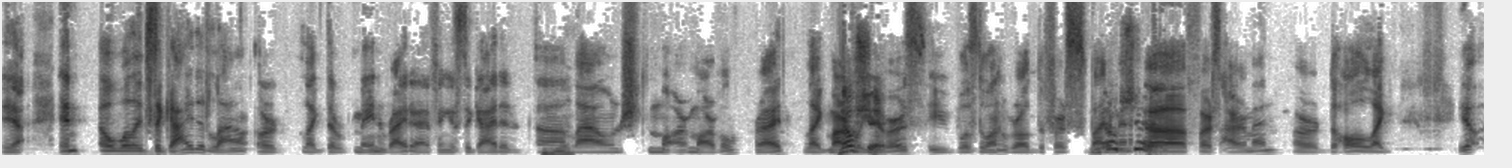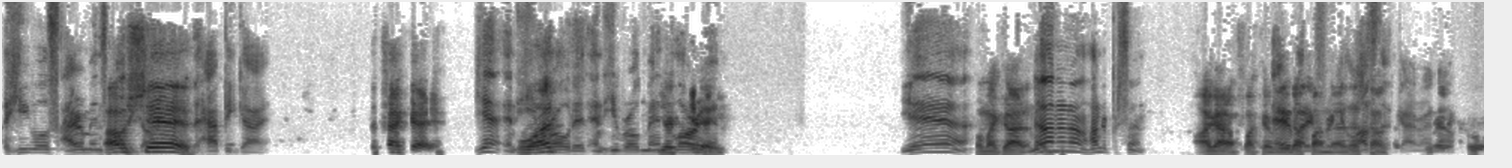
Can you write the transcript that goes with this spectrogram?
Yeah, and oh well, it's the guy that lounge or like the main writer. I think is the guy that uh, Mhm. launched Mar- Marvel, right? Like Marvel shit. Universe. He was the one who wrote the first Spider-Man, shit. uh, first Iron Man, or the whole like. Yeah, he was Iron Man's Oh, shit. the happy guy. The fat guy. Yeah, and he What? wrote it, and he wrote Mandalorian. Yeah. Oh my god. No, no, no, hundred percent. I gotta fucking read Everybody up on that. That sounds guy right really now cool.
